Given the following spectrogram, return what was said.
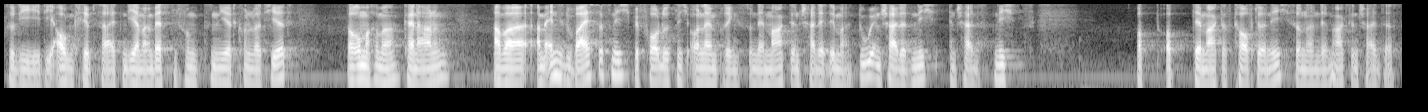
So die, die Augenkrebsseiten, die haben am besten funktioniert, konvertiert. Warum auch immer, keine Ahnung. Aber am Ende, du weißt es nicht, bevor du es nicht online bringst. Und der Markt entscheidet immer. Du entscheidest nicht, entscheidest nichts, ob, ob der Markt das kauft oder nicht, sondern der Markt entscheidet das.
